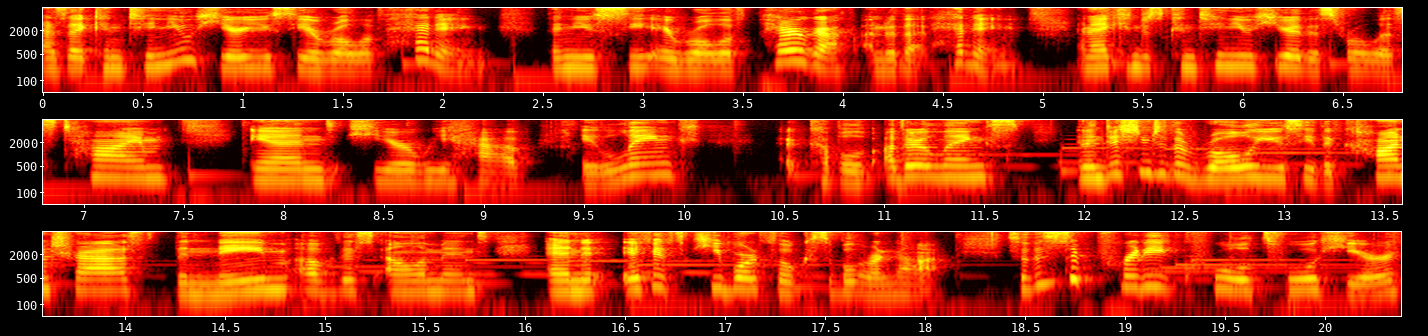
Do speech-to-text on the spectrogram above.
As I continue here, you see a role of heading. Then you see a role of paragraph under that heading. And I can just continue here. This role is time. And here we have a link, a couple of other links. In addition to the role, you see the contrast, the name of this element, and if it's keyboard focusable or not. So this is a pretty cool tool here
